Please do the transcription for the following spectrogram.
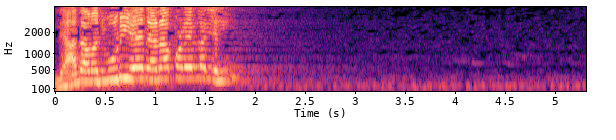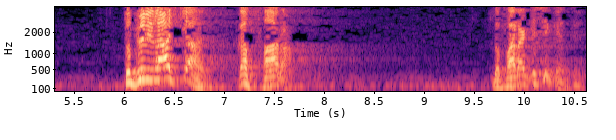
لہذا مجبوری ہے، رہنا پڑے گا یہی۔ تو پھر علاج کیا ہے؟ کفارہ۔ گفارا کسے کہتے ہیں؟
